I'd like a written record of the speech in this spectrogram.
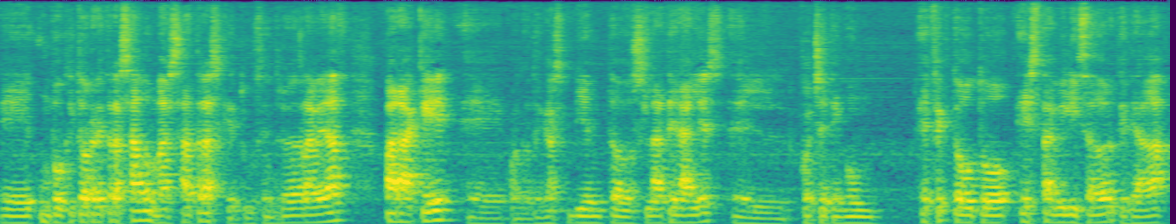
eh, un poquito retrasado, más atrás que tu centro de gravedad, para que cuando tengas vientos laterales el coche tenga un efecto autoestabilizador que te haga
